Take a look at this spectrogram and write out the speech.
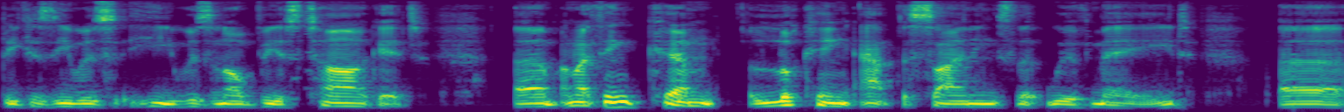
because he was he was an obvious target? Um, and I think um, looking at the signings that we've made, uh,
